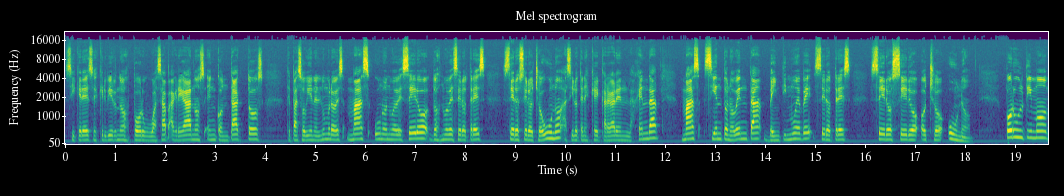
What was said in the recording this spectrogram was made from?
Si querés escribirnos por WhatsApp, agreganos en contactos. Te paso bien el número, es más 190-2903-0081, así lo tenés que cargar en la agenda, más 190 29 03 0081. Por último,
